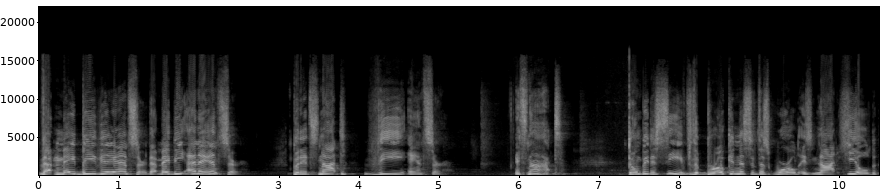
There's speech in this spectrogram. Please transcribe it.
That may be the answer. That may be an answer, but it's not the answer. It's not. Don't be deceived. The brokenness of this world is not healed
